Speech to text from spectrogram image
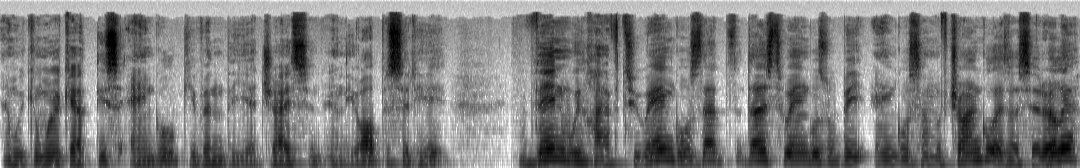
and we can work out this angle given the adjacent and the opposite here, then we'll have two angles. That, those two angles will be angle sum of triangle, as I said earlier,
